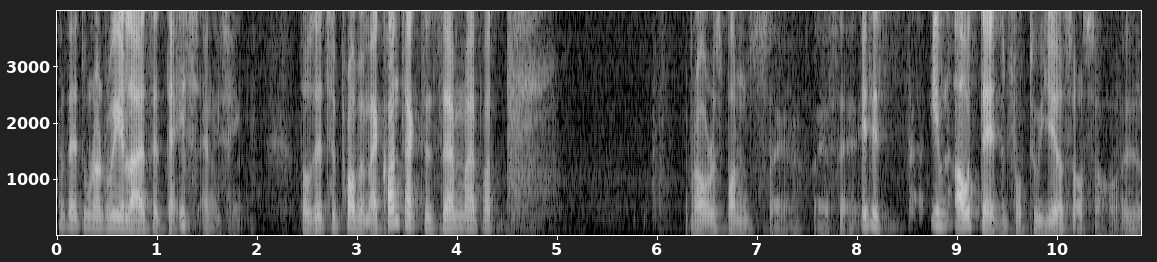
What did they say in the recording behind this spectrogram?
And they do not realize that there is anything. So that's a problem. I contacted them, but pff, no response. They, they have said. It is even outdated for two years or so. The, the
